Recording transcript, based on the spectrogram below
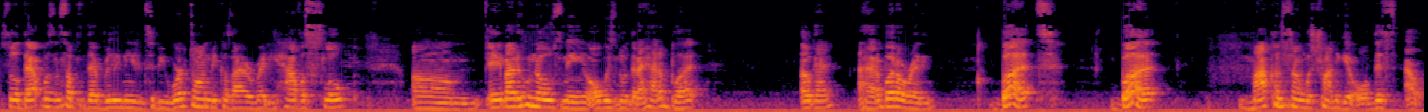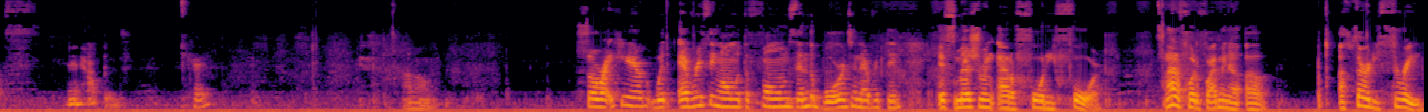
So that wasn't something that really needed to be worked on because I already have a slope. Um, anybody who knows me always knew that I had a butt. Okay, I had a butt already. But, but my concern was trying to get all this out. And it happened. Okay. Um, so right here, with everything on with the foams and the boards and everything, it's measuring out of 44. Not a 44, I mean a, a, a 33.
